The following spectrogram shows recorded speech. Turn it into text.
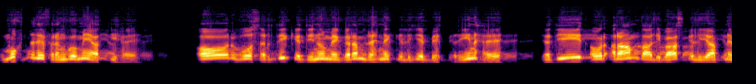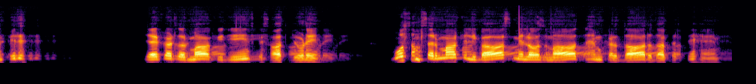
मुख्तलिफ़ रंगों में आती है और वो सर्दी के दिनों में गर्म रहने के लिए बेहतरीन है। जदीद और आरामदा लिबास के लिए आपने फिर जैकेट और माँ की जीन्स के साथ जोड़ें। मौसम सरमा के लिबास में लौजमात अहम करदार अदा करते हैं।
